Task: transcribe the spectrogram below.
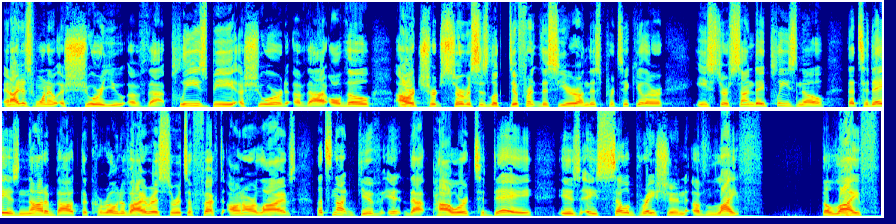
And I just want to assure you of that. Please be assured of that. Although our church services look different this year on this particular Easter Sunday, please know that today is not about the coronavirus or its effect on our lives. Let's not give it that power. Today is a celebration of life, the life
